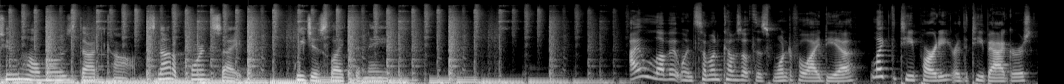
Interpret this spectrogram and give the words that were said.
twohomos.com. It's not a porn site. We just like the name. I love it when someone comes up with this wonderful idea, like the Tea Party or the Tea Baggers,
